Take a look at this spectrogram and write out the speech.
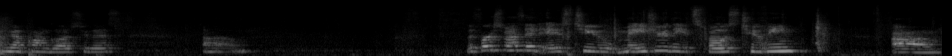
I'm to put on gloves for this. Um, the first method is to measure the exposed tubing um,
